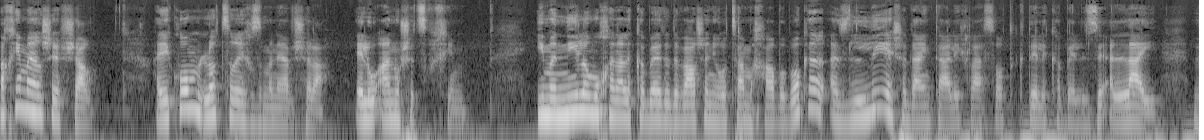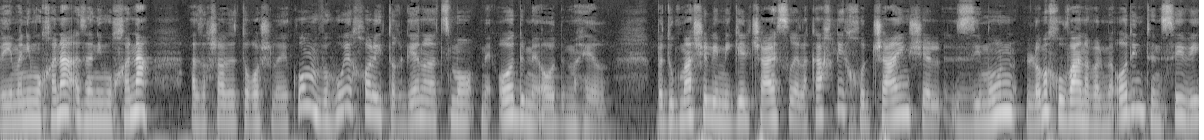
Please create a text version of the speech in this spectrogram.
הכי מהר שאפשר. היקום לא צריך זמני הבשלה, אלו אנו שצריכים. אם אני לא מוכנה לקבל את הדבר שאני רוצה מחר בבוקר, אז לי יש עדיין תהליך לעשות כדי לקבל. זה עליי. ואם אני מוכנה, אז אני מוכנה. אז עכשיו זה תורו של היקום, והוא יכול להתארגן על עצמו מאוד מאוד מהר. בדוגמה שלי מגיל 19 לקח לי חודשיים של זימון לא מכוון אבל מאוד אינטנסיבי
